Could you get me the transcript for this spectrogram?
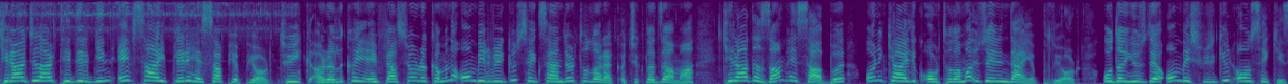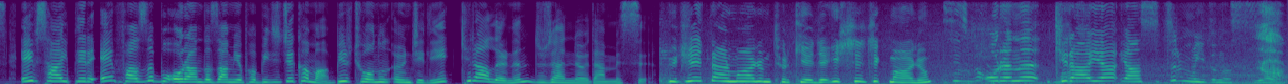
Kiracılar tedirgin, ev sahipleri hesap yapıyor. TÜİK Aralık ayı enflasyon rakamını 11,84 olarak açıkladı ama kirada zam hesabı 12 aylık ortalama üzerinden yapılıyor. O da %15,18. Ev sahipleri en fazla bu oranda zam yapabilecek ama birçoğunun önceliği kiralarının düzenli ödenmesi. Ücretler malum Türkiye'de, işsizlik malum. Siz bu oranı kiraya yansıtır mıydınız? Yok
